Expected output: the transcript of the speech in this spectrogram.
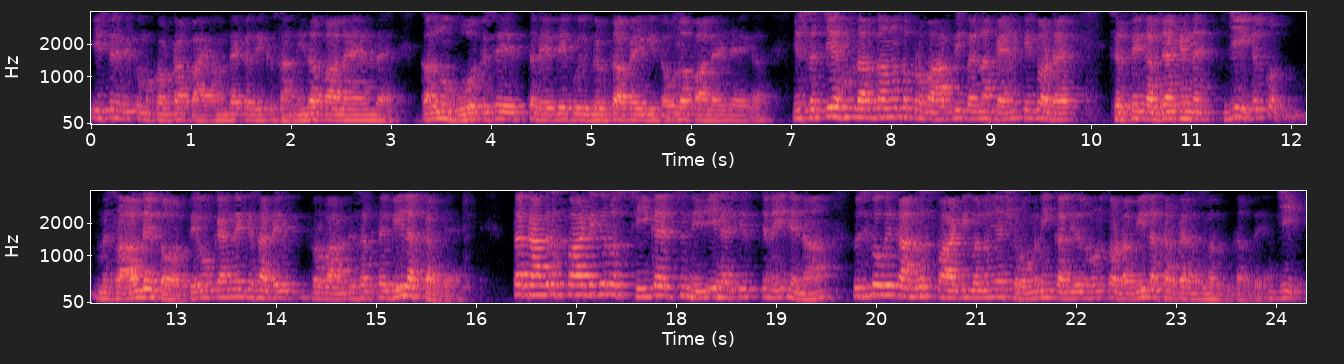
ਇਹ ਸਿਰਫ ਇੱਕ ਮਖੌਟਾ ਪਾਇਆ ਹੁੰਦਾ ਹੈ। ਕਦੇ ਕਿਸਾਨੀ ਦਾ ਪਾ ਲਿਆ ਜਾਂਦਾ ਹੈ। ਕੱਲ ਨੂੰ ਹੋਰ ਕਿਸੇ ਧੜੇ ਤੇ ਕੋਈ ਵਿਪਤਾ ਪਏਗੀ ਤਾਂ ਉਹਦਾ ਪਾ ਲਿਆ ਜਾਏਗਾ। ਜੇ ਸੱਚੇ ਹਮਦਰਦਾਂ ਨੂੰ ਤਾਂ ਪਰਿਵਾਰ ਦੀ ਪਹਿਲਾਂ ਕਹਿਣ ਕਿ ਤੁਹਾਡਾ ਸਿਰ ਤੇ ਕਰਜ਼ਾ ਕਿੰਨਾ ਹੈ? ਜੀ ਬਿਲਕੁਲ। ਮਿਸਾਲ ਦੇ ਤੌਰ ਤੇ ਉਹ ਕਹਿੰਦੇ ਕਿ ਸਾਡੇ ਪਰਿਵਾਰ ਦੇ ਸਿਰ ਤੇ 20 ਲੱਖ ਕਰਜ਼ਾ ਹੈ। ਤਾਂ ਕਾਂਗਰਸ ਪਾਰਟੀ ਚਲੋ ਠੀਕ ਹੈ ਤੁਸੀਂ ਨਿੱਜੀ ਹੈਸੀਅਤ 'ਚ ਨਹੀਂ ਦੇਣਾ। ਤੁਸੀਂ ਕਹੋਗੇ ਕਾਂਗਰਸ ਪਾਰਟੀ ਵੱਲੋਂ ਜਾਂ ਸ਼੍ਰੋਮਣੀ ਅਕਾਲੀ ਦਲ ਵੱਲੋਂ ਤੁਹਾਡਾ 20 ਲੱਖ ਰੁਪਏ ਦਾ ਮਦਦ ਕਰਦੇ ਆ। ਜੀ।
